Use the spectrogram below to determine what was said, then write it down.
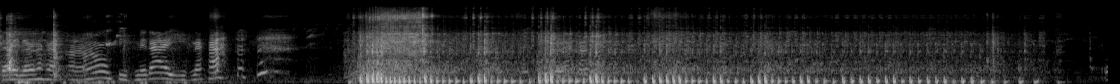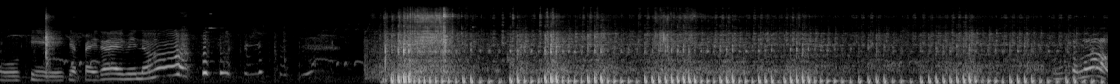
ได้แล้วนะคะ อ้าวติดไม่ได้อีกนะคะเดี๋ยวนะคะโอเค จะไปได้ไหมเนาะ มันกระลอก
